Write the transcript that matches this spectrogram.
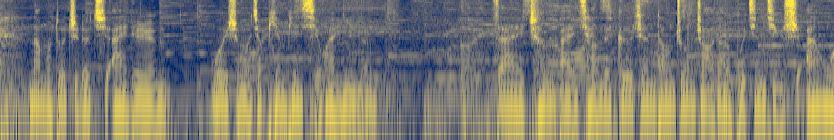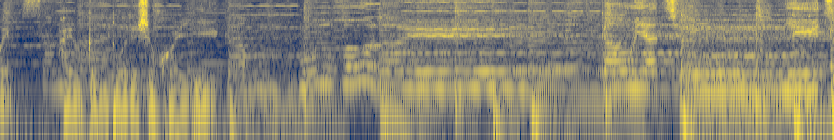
那么多值得去爱的人，为什么就偏偏喜欢你呢？在陈百强的歌声当中，找到的不仅仅是安慰，还有更多的是回忆。旧日情如醉，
